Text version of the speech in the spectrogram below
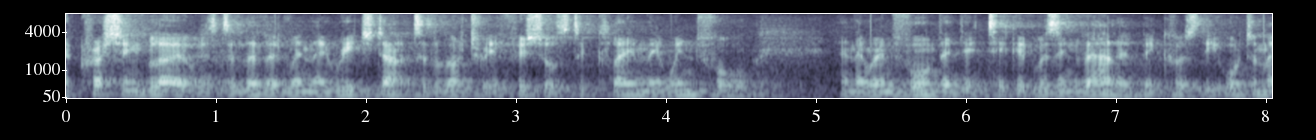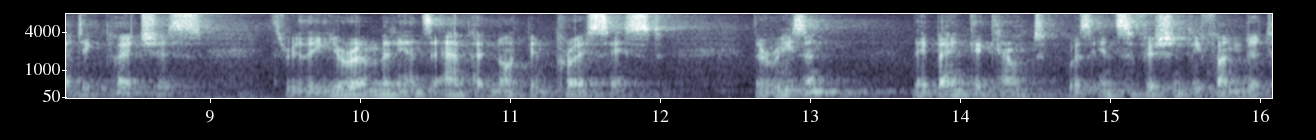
the crushing blow was delivered when they reached out to the lottery officials to claim their windfall, and they were informed that their ticket was invalid because the automatic purchase through the Euro Millions app had not been processed. The reason? Their bank account was insufficiently funded,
